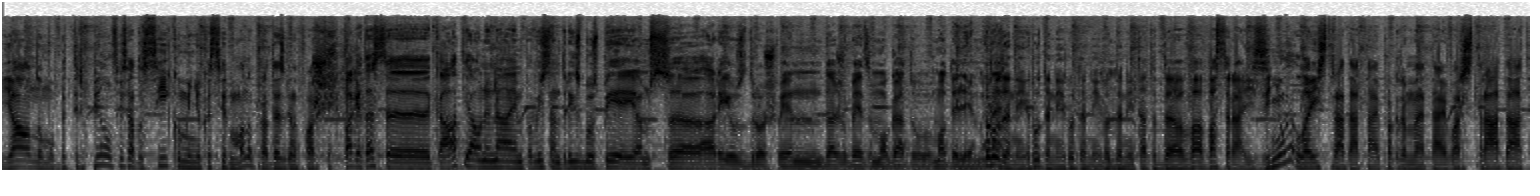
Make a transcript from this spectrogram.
jaunumu, bet ir pilns visādu sīkumiņu, kas ir, manuprāt, diezgan forši. Pagaidā tas eh, kā atjauninājums pavisam drīz būs pieejams eh, arī uz droši vien dažu beidzamo gadu modeļiem. Rudenī, rudenī, rudenī, rudenī. Tātad va- vasarā izziņo, lai izstrādātāji, programmētāji var strādāt,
